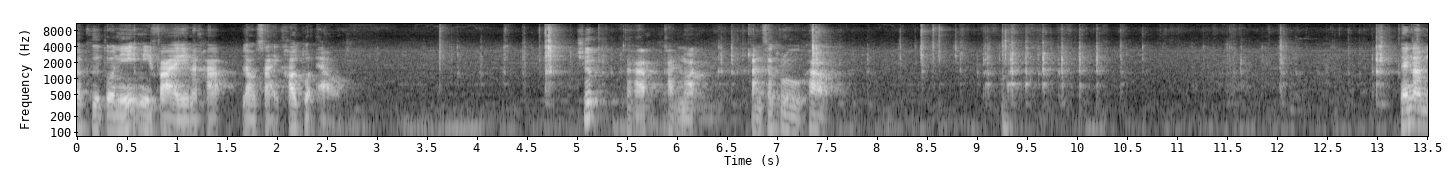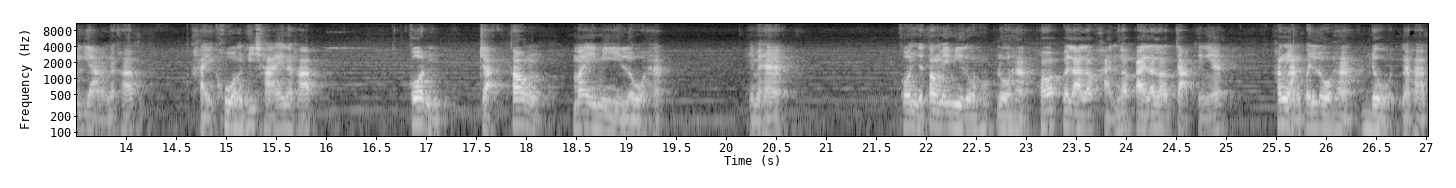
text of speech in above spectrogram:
ก็คือตัวนี้มีไฟนะครับ เราใส่เข้าตัว L ชึบนะครับขันน็อตขันสกรูเข้า แนะนำอีกอย่างนะครับ ไขควงที่ใช้นะครับ ก้นจะต้องไม่มีโลหะ ห็นไหมฮะก้นจะต้องไม่มีโลโลหะ เพราะเวลาเราขันเข้าไปแล้วเราจับอย่างเงี้ย ข้างหลังเป็นโลหะดูดนะครับ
